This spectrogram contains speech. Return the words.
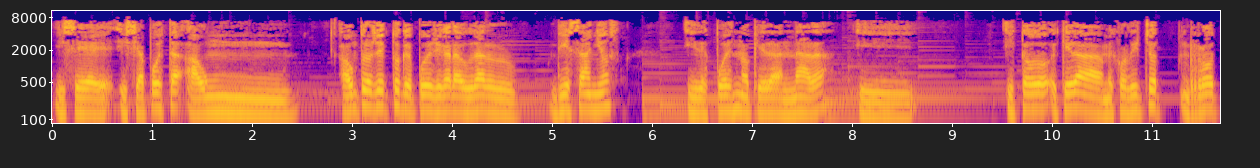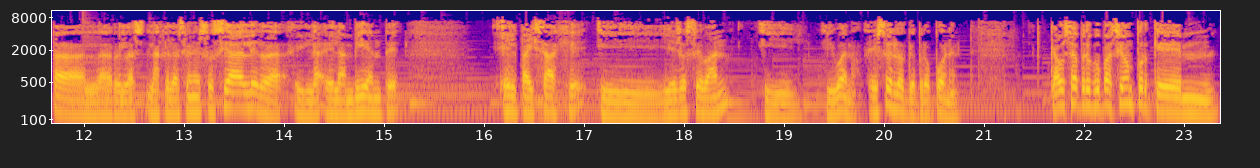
y se, y se apuesta a un, a un proyecto que puede llegar a durar 10 años y después no queda nada y, y todo queda, mejor dicho, rota la, las relaciones sociales y el ambiente el paisaje y, ellos se van y, bueno, eso es lo que proponen. Causa preocupación porque mm,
